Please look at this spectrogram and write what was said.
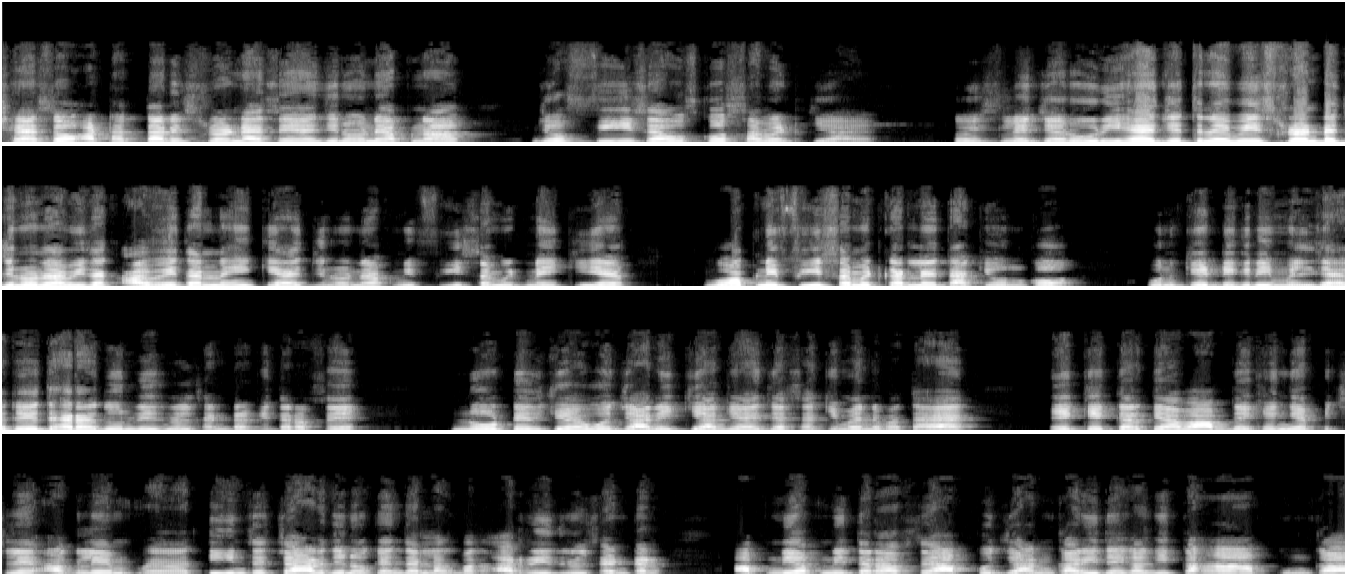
छः स्टूडेंट ऐसे हैं जिन्होंने अपना जो फ़ीस है उसको सबमिट किया है। तो इसलिए ज़रूरी है जितने भी स्टूडेंट है जिन्होंने अभी तक आवेदन नहीं किया है, जिन्होंने अपनी फ़ीस सबमिट नहीं की है, वो अपनी फ़ीस सबमिट कर ले ताकि उनको, उनकी डिग्री मिल जाए। तो ये देहरादून रीजनल सेंटर की तरफ़ से नोटिस जो है वो जारी किया गया है, जैसा कि मैंने बताया एक एक करके अब आप देखेंगे पिछले अगले तीन से चार दिनों के अंदर लगभग हर रीजनल सेंटर अपनी अपनी तरफ़ से आपको जानकारी देगा कि कहाँ आप, उनका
